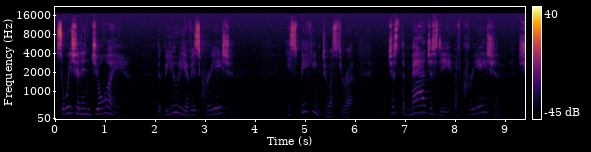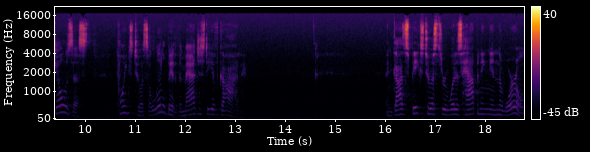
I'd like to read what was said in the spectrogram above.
So we should enjoy the beauty of His creation. He's speaking to us through it. Just the majesty of creation shows us, points to us a little bit of the majesty of God. And God speaks to us through what is happening in the world.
